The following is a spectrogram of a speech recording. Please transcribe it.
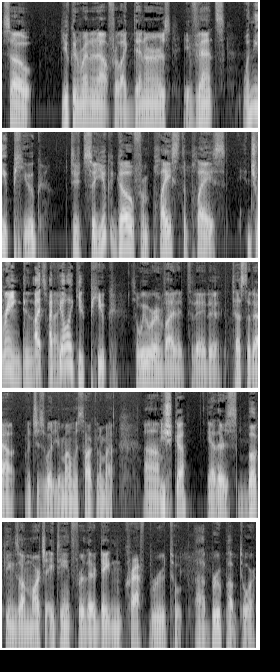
So you can rent it out for like dinners, events. when do you puke? Dude, so you could go from place to place. Drink. I, I feel like you'd puke. So we were invited today to test it out, which is what your mom was talking about. Um, you should go. Yeah, there's bookings on March 18th for their Dayton Craft Brew to, uh, Brew Pub tour.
